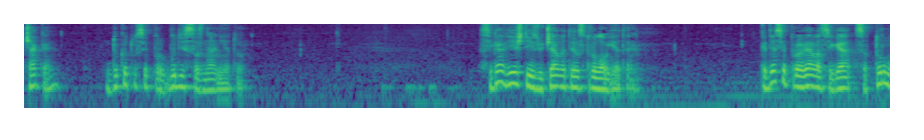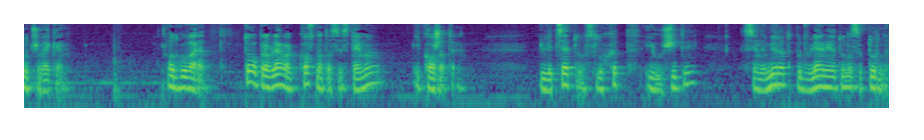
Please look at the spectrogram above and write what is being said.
чака, докато се пробуди съзнанието. Сега вие ще изучавате астрологията. Къде се проявява сега Сатурно човека? Отговарят. Той управлява костната система и кожата. Лицето, слухът и ушите се намират под влиянието на Сатурна.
